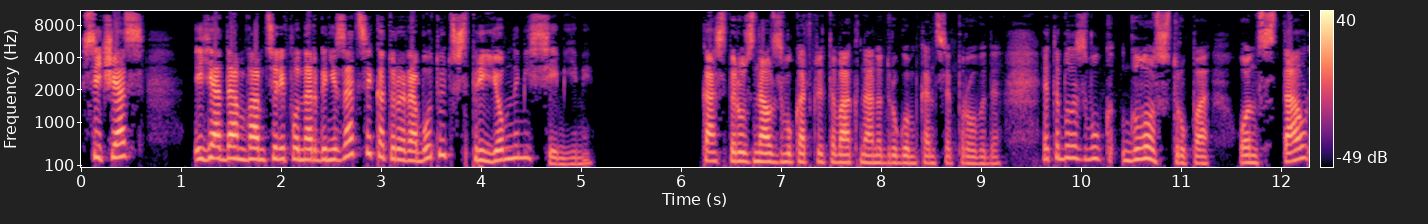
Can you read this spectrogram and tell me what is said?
Сейчас я дам вам телефон организации, которые работают с приемными семьями. Каспер узнал звук открытого окна на другом конце провода. Это был звук Глострупа. Он встал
